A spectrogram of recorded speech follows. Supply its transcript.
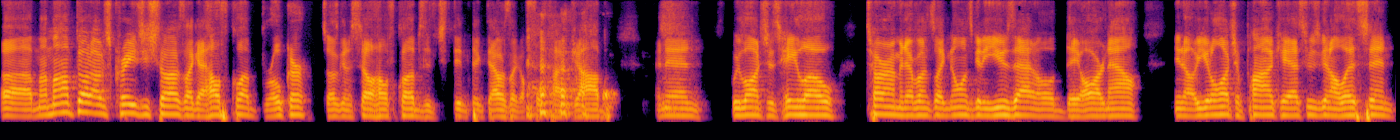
Uh, my mom thought I was crazy. So I was like a health club broker. So I was going to sell health clubs. And she didn't think that was like a full time job. And then we launched this Halo term, and everyone's like, no one's going to use that. Oh, they are now. You know, you don't launch a podcast. Who's going to listen?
